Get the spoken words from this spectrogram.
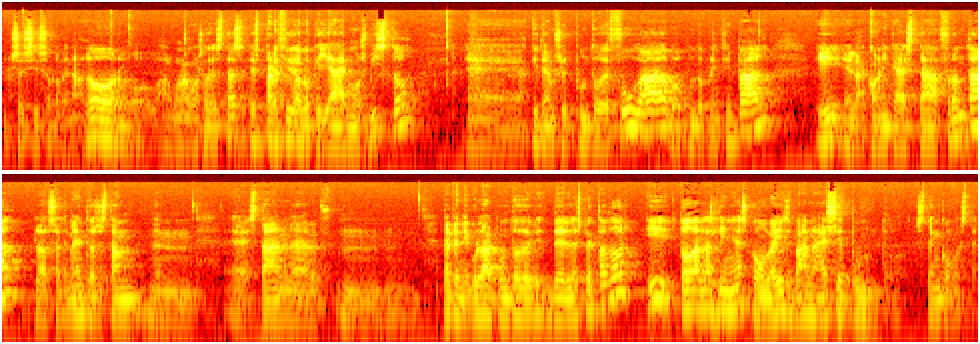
no sé si es ordenador o alguna cosa de estas. Es parecido a lo que ya hemos visto. Eh, aquí tenemos el punto de fuga o punto principal y en la cónica está frontal, los elementos están, mm, están eh, mm, perpendicular al punto del espectador y todas las líneas, como veis, van a ese punto, estén como estén.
